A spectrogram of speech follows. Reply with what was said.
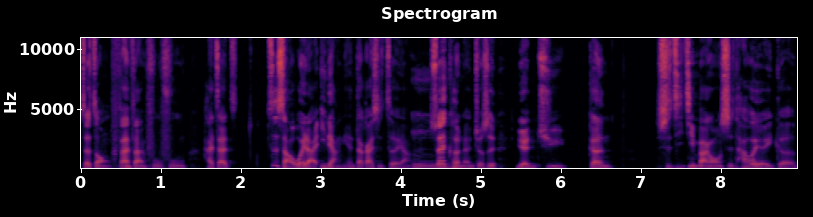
这种反反复复还在。至少未来一两年大概是这样，嗯、所以可能就是远距跟实际进办公室，它会有一个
